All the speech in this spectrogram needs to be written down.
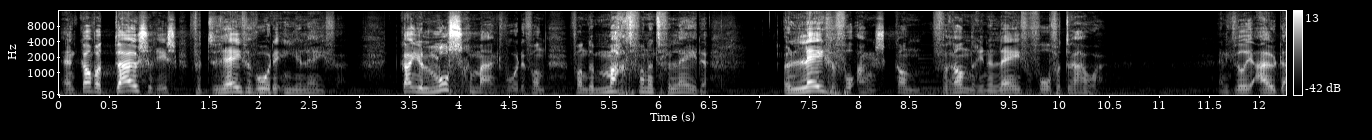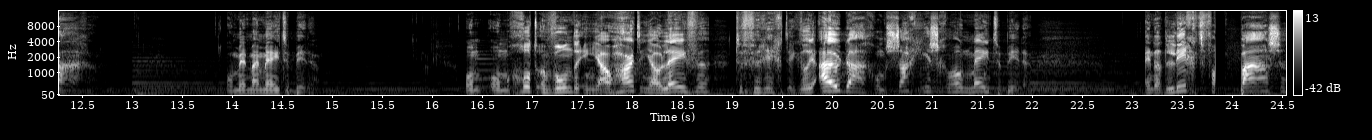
En kan wat duister is, verdreven worden in je leven. Kan je losgemaakt worden van, van de macht van het verleden. Een leven vol angst kan veranderen in een leven vol vertrouwen. En ik wil je uitdagen om met mij mee te bidden om, om God een wonde in jouw hart, in jouw leven te verrichten. Ik wil je uitdagen om zachtjes gewoon mee te bidden. En dat licht van Pasen,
